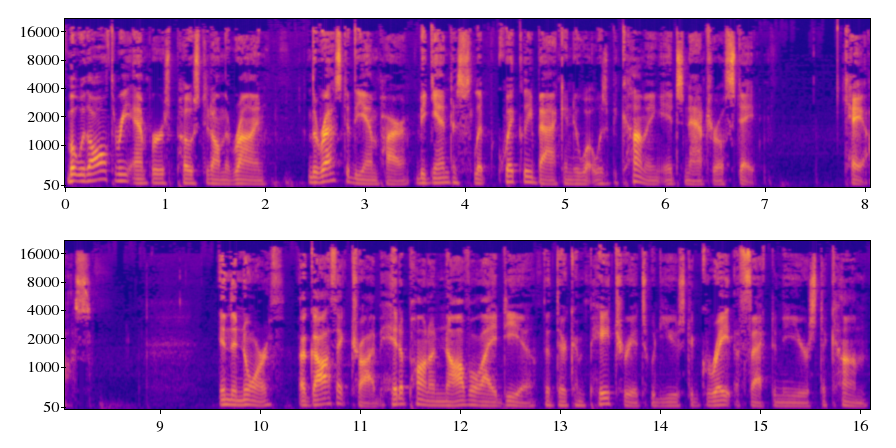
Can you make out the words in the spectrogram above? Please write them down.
But with all three emperors posted on the Rhine, the rest of the empire began to slip quickly back into what was becoming its natural state, chaos. In the north, a Gothic tribe hit upon a novel idea that their compatriots would use to great effect in the years to come,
